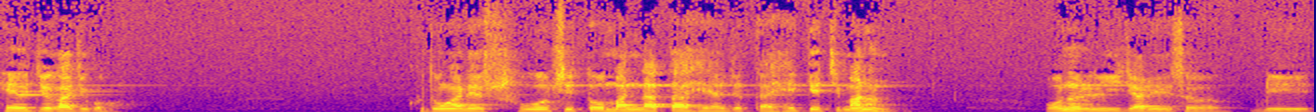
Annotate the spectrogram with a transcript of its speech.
헤어져 가지고 그동안에 수없이 또 만났다 헤어졌다 했겠지만은 오늘 이 자리에서 우리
